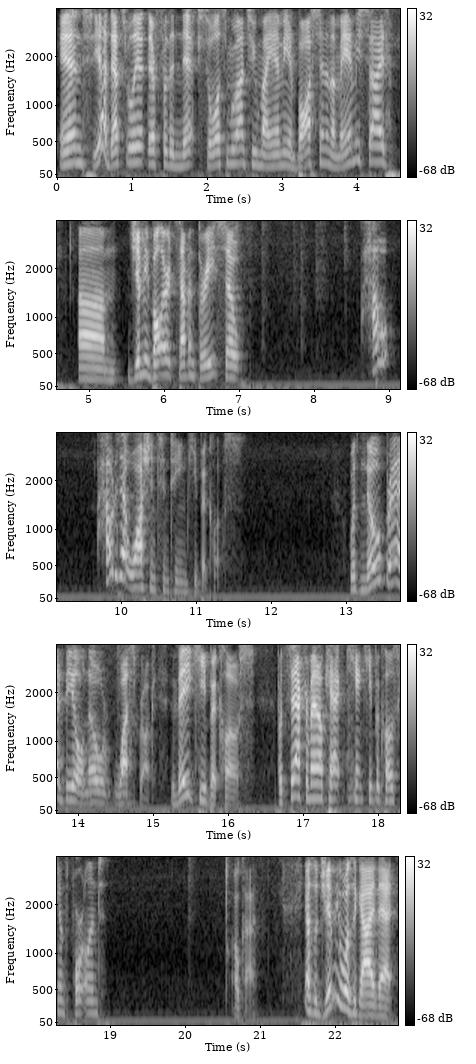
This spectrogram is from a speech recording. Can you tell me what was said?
And yeah, that's really it there for the Knicks. So let's move on to Miami and Boston. On the Miami side, um, Jimmy Butler at 7 3. So, how, how does that Washington team keep it close? With no Brad Beal, no Westbrook, they keep it close. But Sacramento can't, can't keep it close against Portland. Okay. Yeah, so Jimmy was a guy that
